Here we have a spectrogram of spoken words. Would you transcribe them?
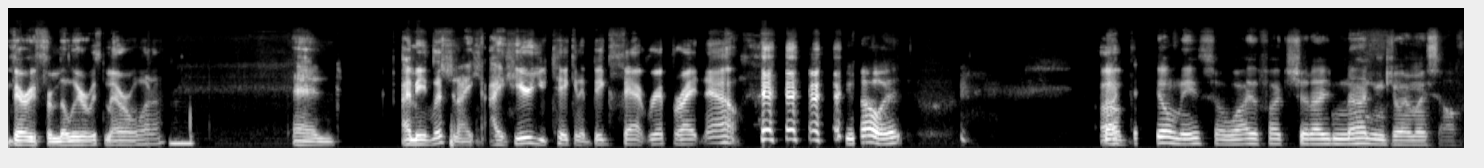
very familiar with marijuana. And I mean, listen, I, I hear you taking a big fat rip right now. you know it. Um, kill me, so why the fuck should I not enjoy myself?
